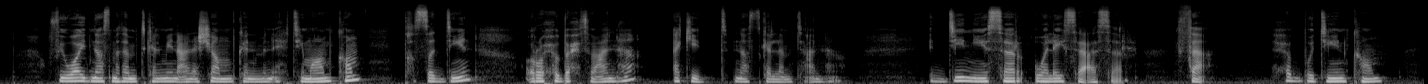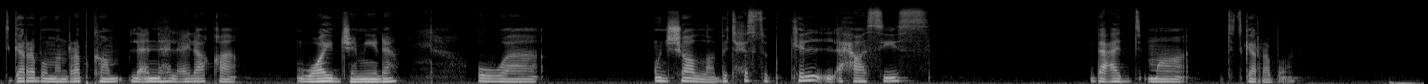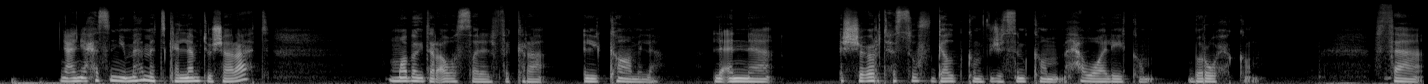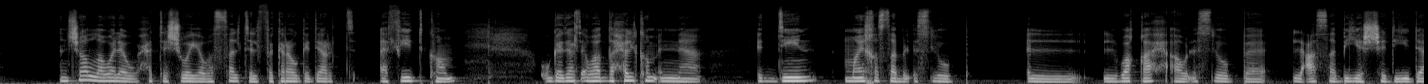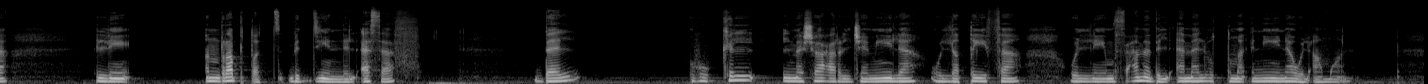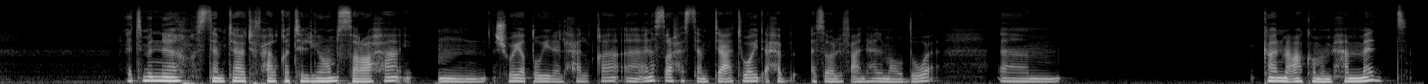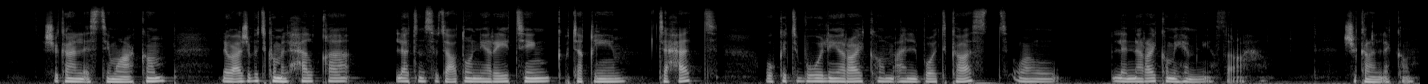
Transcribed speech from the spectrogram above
وفي وايد ناس مثلا متكلمين عن أشياء ممكن من اهتمامكم تخص الدين روحوا بحثوا عنها أكيد ناس تكلمت عنها. الدين يسر وليس عسر. فحبوا دينكم تقربوا من ربكم لأن هالعلاقة وايد جميلة و... وإن شاء الله بتحسوا بكل الأحاسيس بعد ما تتقربون. يعني أحس أني مهما تكلمت وشرحت ما بقدر أوصل الفكرة الكاملة لأن الشعور تحسوه في قلبكم في جسمكم حواليكم بروحكم. فإن شاء الله ولو حتى شوية وصلت الفكرة وقدرت أفيدكم وقدرت أوضح لكم أن الدين ما يخصه بالأسلوب الوقح أو الأسلوب العصبية الشديدة اللي انربطت بالدين للأسف بل هو كل المشاعر الجميلة واللطيفة واللي مفعمة بالأمل والطمأنينة والأمان. أتمنى استمتعتوا في حلقة اليوم الصراحة. شوية طويلة الحلقة. آه، أنا الصراحة استمتعت. وايد أحب أسولف عن هالموضوع. كان معاكم محمد. شكرا لاستماعكم. لو عجبتكم الحلقة لا تنسوا تعطوني ريتنج وتقييم تحت. وكتبوا لي رأيكم عن البودكاست و... لأن رأيكم يهمني صراحة. شكرا لكم.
